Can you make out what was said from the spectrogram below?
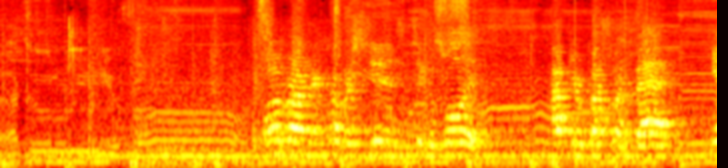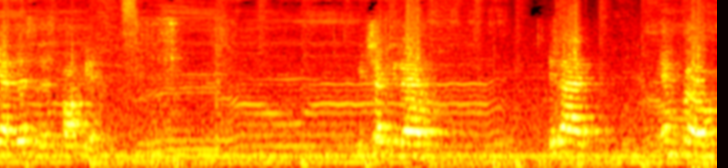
I could. One of our undercover students took a bullet after a bus went bad. He had this in his pocket. We checked it out. It had info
